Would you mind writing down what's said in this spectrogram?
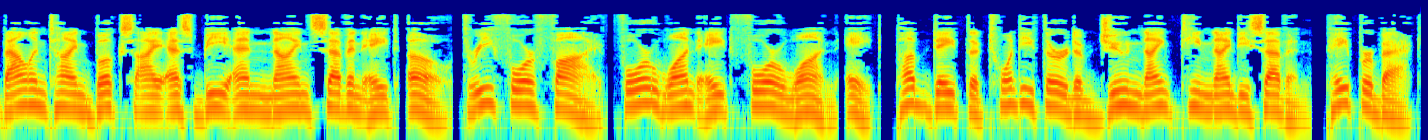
Ballantine Books ISBN 978-0-345-41841-8, pub date 23 June 1997, paperback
